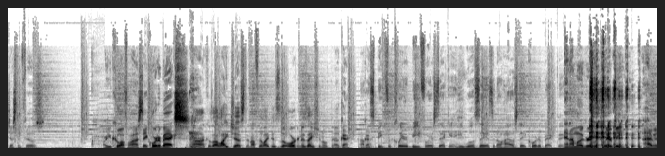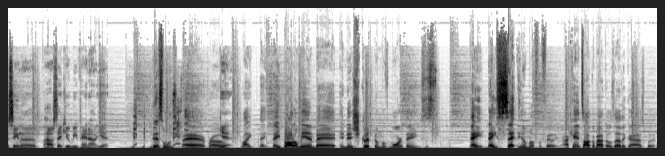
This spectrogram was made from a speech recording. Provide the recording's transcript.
Justin Fields? Are you cool off Ohio State quarterbacks? Nah, because I like Justin. I feel like this is an organizational thing. Okay, I'm gonna speak for Clear B for a second. He will say it's an Ohio State quarterback thing. And I'm gonna agree with Clear B. I haven't seen a Ohio State QB pan out yet. This one's bad, bro. Yeah. Like they, they brought him in bad and then stripped him of more things. It's- they they set him up for failure. I can't talk about those other guys, but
